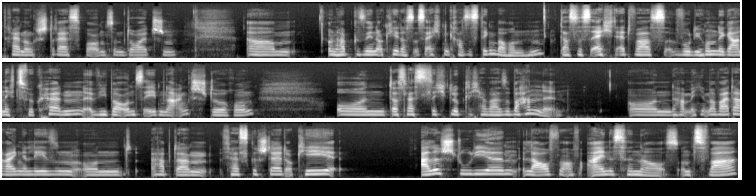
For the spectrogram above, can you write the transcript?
Trennungsstress bei uns im Deutschen. Ähm, und habe gesehen, okay, das ist echt ein krasses Ding bei Hunden. Das ist echt etwas, wo die Hunde gar nichts für können, wie bei uns eben eine Angststörung. Und das lässt sich glücklicherweise behandeln. Und habe mich immer weiter reingelesen und habe dann festgestellt, okay, alle Studien laufen auf eines hinaus. Und zwar,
